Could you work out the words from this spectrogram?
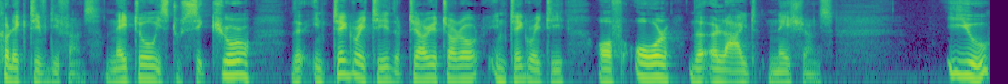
collective defense. NATO is to secure the integrity, the territorial integrity of all the allied nations. EU,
